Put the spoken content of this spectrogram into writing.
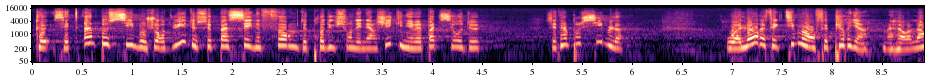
que c'est impossible aujourd'hui de se passer une forme de production d'énergie qui n'émet pas de CO2. C'est impossible. Ou alors, effectivement, on ne fait plus rien. Alors là,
